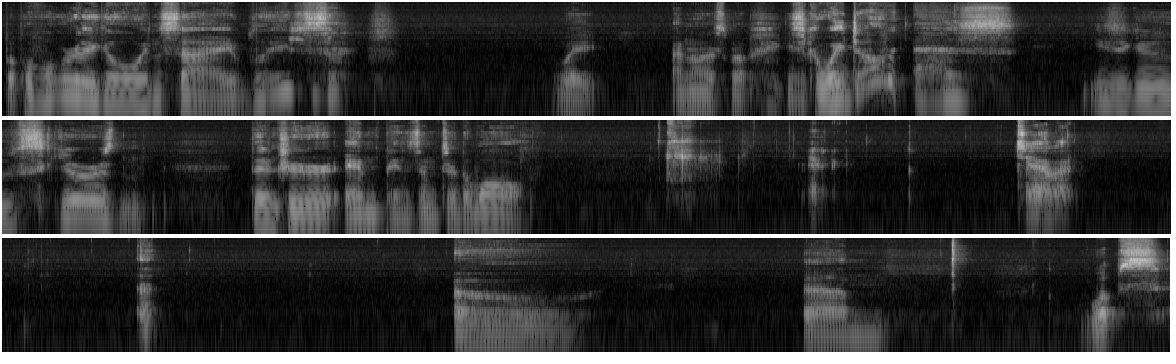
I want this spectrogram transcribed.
But before they go inside, Blade's. Wait, I know that smell. Izuku, wait, don't as Izuku skewers the intruder and pins him to the wall. Damn it. Uh, oh. Um. Whoops.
